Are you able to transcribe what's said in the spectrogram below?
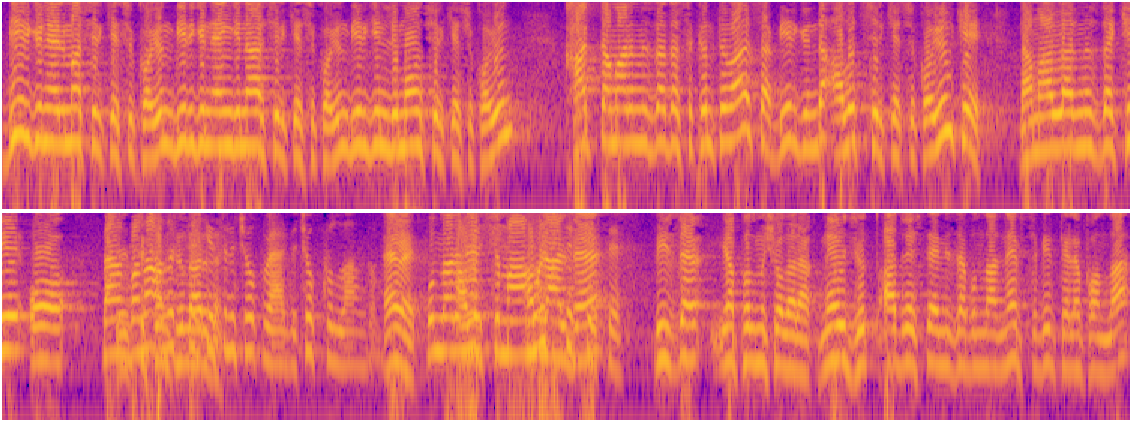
bir gün elma sirkesi koyun, bir gün enginar sirkesi koyun, bir gün limon sirkesi koyun. Kalp damarınızda da sıkıntı varsa bir günde alıç sirkesi koyun ki damarlarınızdaki o Ben e, bana alıç sıkıntıları da- sirkesini çok verdi. Çok kullandım. Evet bunların Alıç- hepsi mamul alıç halde sirkesi. bizde yapılmış olarak mevcut. Adreslerinize bunların hepsi bir telefonla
